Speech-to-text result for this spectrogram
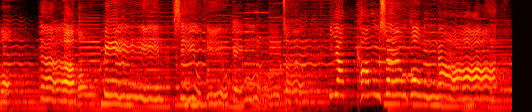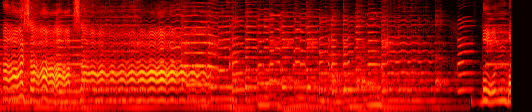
莫家无边，萧条景象一襟相风啊，啊霎霎。满目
